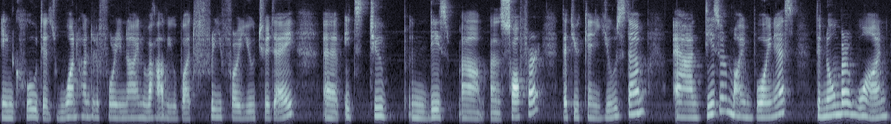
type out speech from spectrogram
included 149 value but free for you today. Uh, it's two this uh, uh, software that you can use them and these are my bonus the number one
